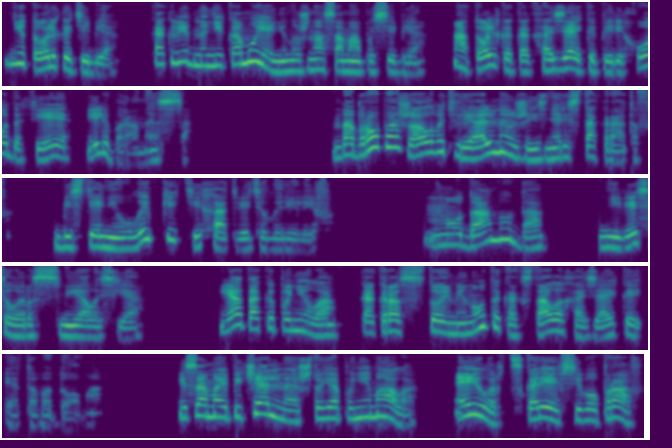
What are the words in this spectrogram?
«Не только тебе. Как видно, никому я не нужна сама по себе, а только как хозяйка перехода, фея или баронесса. Добро пожаловать в реальную жизнь аристократов. Без тени улыбки тихо ответил Ирелив. Ну да, ну да. Невесело рассмеялась я. Я так и поняла, как раз с той минуты, как стала хозяйкой этого дома. И самое печальное, что я понимала, Эйлорд, скорее всего, прав.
